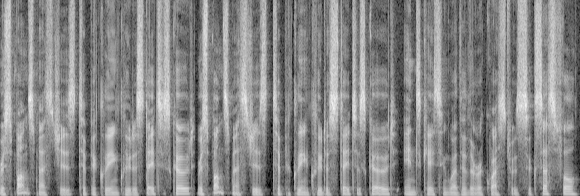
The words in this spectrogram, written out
Response messages typically include a status code. Response messages typically include a status code indicating whether the request was successful,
